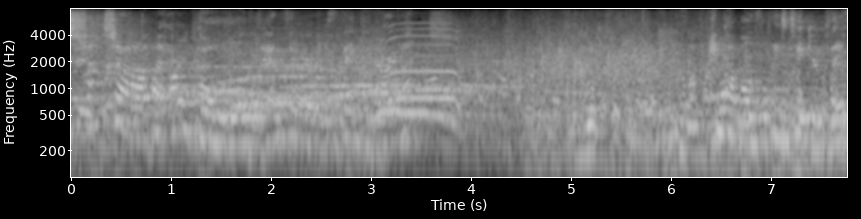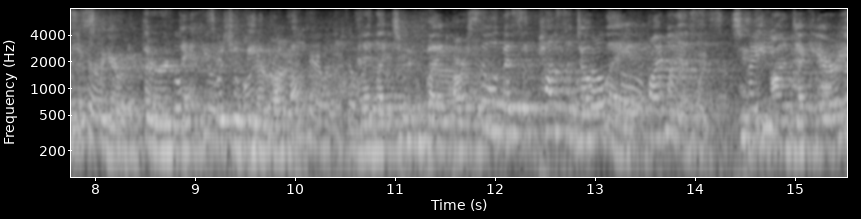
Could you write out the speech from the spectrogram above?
Cha-cha by our gold dancers. Thank you very much. And couples, please take your places for your third dance, which will be the rumba. And I'd like to invite our syllabus Paso Doble finalists to the on-deck area.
